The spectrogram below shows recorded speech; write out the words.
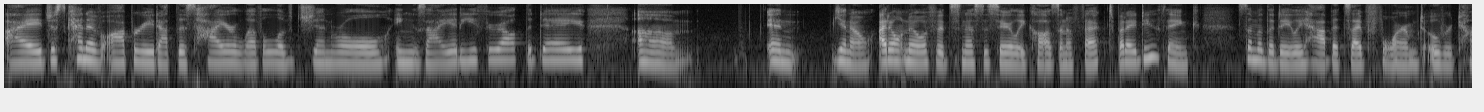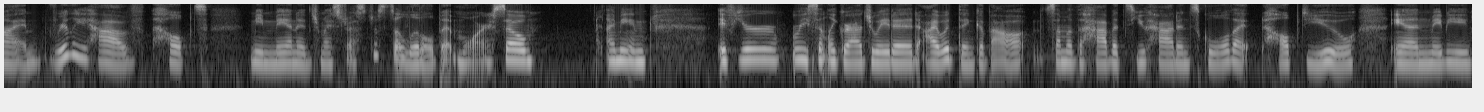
I just kind of operate at this higher level of general anxiety throughout the day. Um, and you know, I don't know if it's necessarily cause and effect, but I do think some of the daily habits I've formed over time really have helped me manage my stress just a little bit more. So, I mean, if you're recently graduated, I would think about some of the habits you had in school that helped you and maybe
